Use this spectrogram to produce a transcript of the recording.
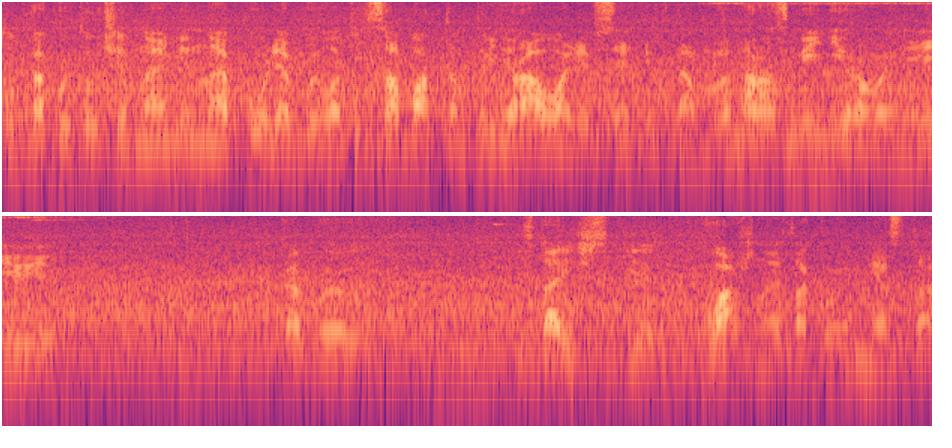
тут какое-то учебное минное поле было, тут собак там тренировали всяких там на разминирование и как бы исторически важное такое место.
